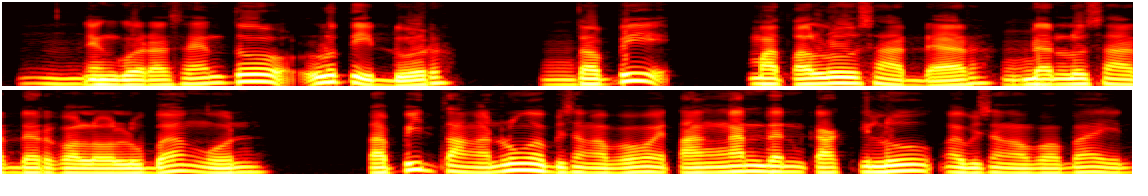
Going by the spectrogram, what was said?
Hmm. yang gue rasain tuh lu tidur, Hmm. tapi mata lu sadar Hmm. dan lu sadar kalau lu bangun, tapi tangan lu nggak bisa ngapa-ngapain, tangan dan kaki lu nggak bisa ngapa-ngapain.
